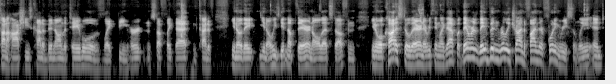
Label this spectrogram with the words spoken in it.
Tanahashi's kind of been on the table of like being hurt and stuff like that, and kind of, you know, they, you know, he's getting up there and all that stuff, and you know, Okada's still there and everything like that. But they were, they've been really trying to find their footing recently, and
